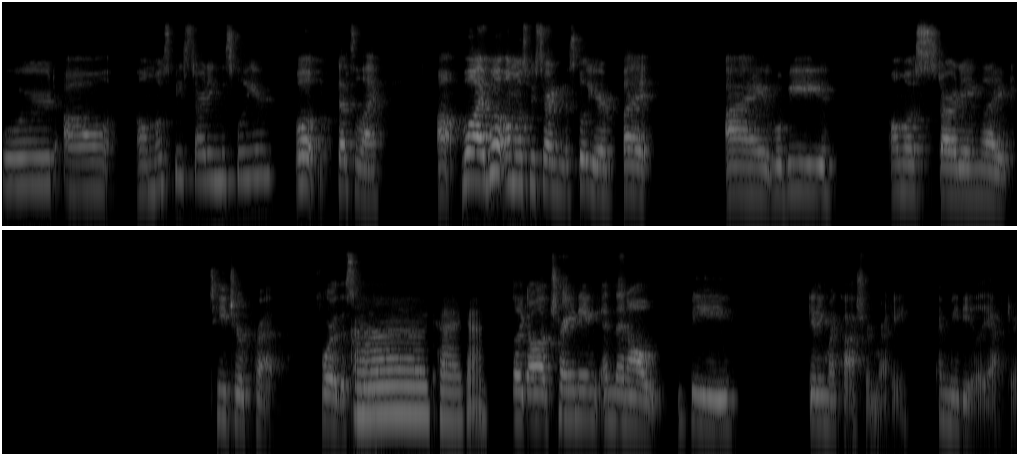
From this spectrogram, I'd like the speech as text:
record, I'll almost be starting the school year. Well, that's a lie. Uh, well, I will almost be starting the school year, but I will be almost starting like teacher prep for the school. year. okay, okay. like I'll have training and then I'll be getting my classroom ready immediately after.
